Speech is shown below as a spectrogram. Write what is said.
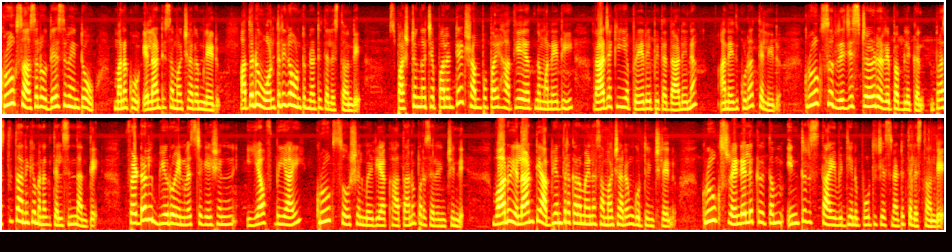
క్రూక్స్ అసలు ఉద్దేశం ఏంటో మనకు ఎలాంటి సమాచారం లేదు. అతడు ఒంటరిగా ఉంటున్నట్టు తెలుస్తోంది. స్పష్టంగా చెప్పాలంటే ట్రంప్పై హత్యయత్నం అనేది రాజకీయ ప్రేరేపిత దాడినా అనేది కూడా తెలియదు క్రూక్స్ రిజిస్టర్డ్ రిపబ్లికన్. ప్రస్తుతానికి మనకు తెలిసిందంతే. Federal bureau investigation FBI Crooks social media ఖాతాను పరిశీలించింది. వారు ఎలాంటి అభ్యంతరకరమైన సమాచారం గుర్తించలేదు. క్రూక్స్ రెండేళ్ళ క్రితం ఇంటర్ స్థాయి విద్యను పూర్తి చేసినట్టు తెలుస్తోంది.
